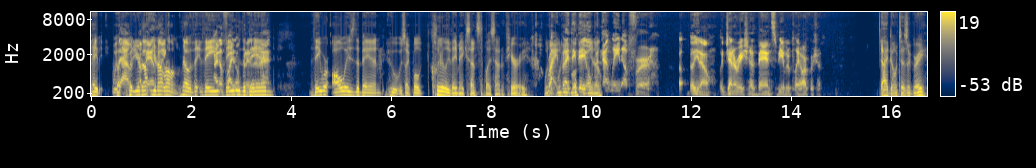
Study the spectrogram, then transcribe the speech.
Maybe. But, without but you're not you're not like wrong. No they they, they were the opening to that. band. They were always the band who was like well clearly they make sense to play sound of fury. When- right, when but I think they at, you opened know, that lane up for uh, you know a generation of bands to be able to play hardcore shows. i don't disagree.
